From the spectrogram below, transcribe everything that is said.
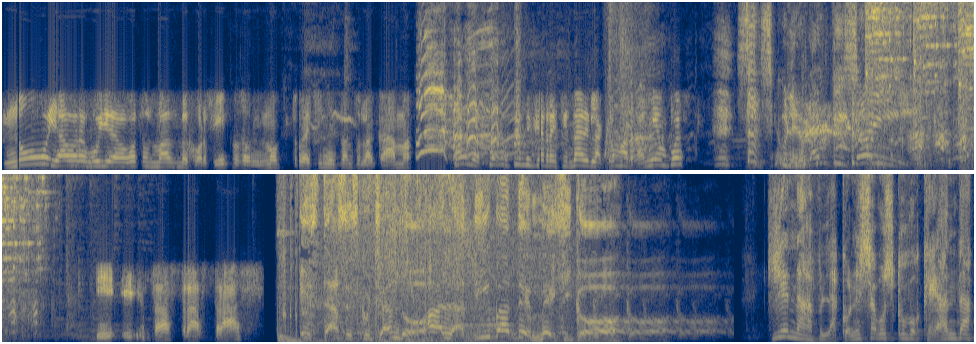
No, y ahora voy a otros más mejorcitos, donde no rechinen tanto la cama. Bueno, ¿cómo tiene que rechinar y la cama también, pues? ¡Sas culebrante soy! y, tras, tras, tras. Estás escuchando a la diva de México. ¿Quién habla con esa voz como que anda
